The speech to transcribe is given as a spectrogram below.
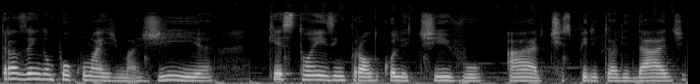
trazendo um pouco mais de magia, questões em prol do coletivo, arte, espiritualidade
